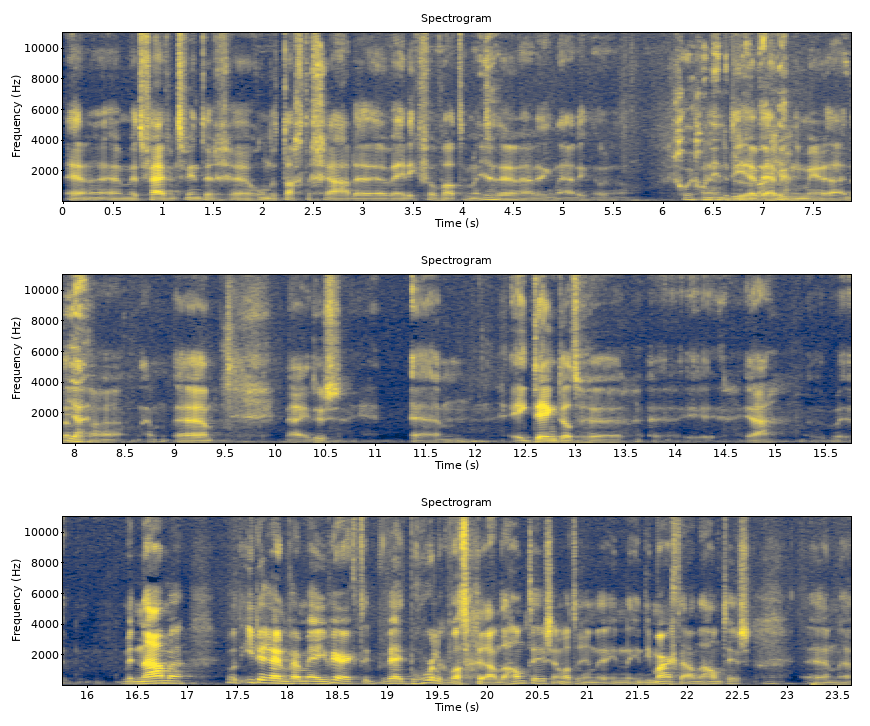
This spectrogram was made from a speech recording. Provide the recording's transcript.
eh, met 25, eh, 180 graden, weet ik veel wat. Met, Ja. nou, denk ik, nou, denk ik, oh, Gooi gewoon in de die heb, heb ja. ik niet meer. Dan Ja. ehm, nee, dus ehm, ik denk dat we, ja, met name, want iedereen waarmee je werkt weet behoorlijk wat er aan de hand is en wat er in, de, in, in die markten aan de hand is. En, eh,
